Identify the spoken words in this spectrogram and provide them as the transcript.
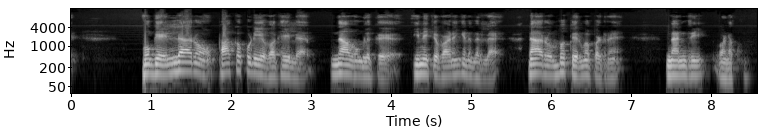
உங்கள் எல்லாரும் பார்க்கக்கூடிய வகையில் நான் உங்களுக்கு இன்னைக்கு வழங்கினதில் நான் ரொம்ப பெருமைப்படுறேன். நன்றி வணக்கம்.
